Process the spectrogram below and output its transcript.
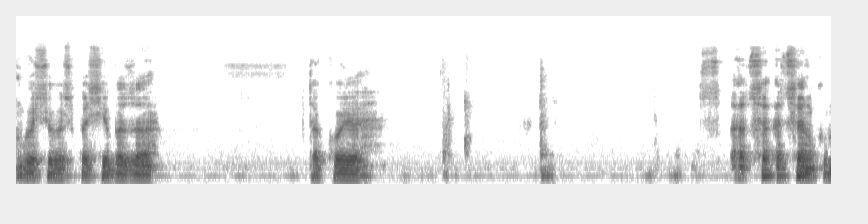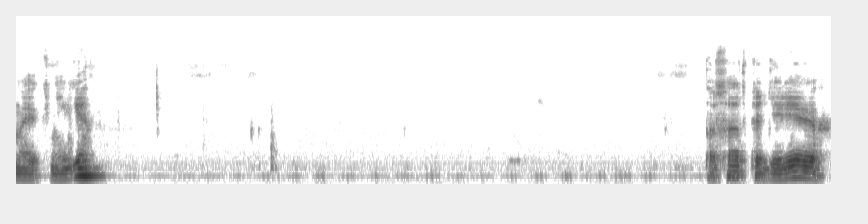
Гусеву спасибо за такое оценку моей книги. Посадка деревьев,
